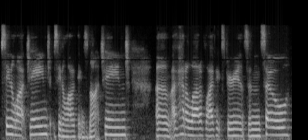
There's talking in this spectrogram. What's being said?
seen a lot change, seen a lot of things not change. Um, I've had a lot of life experience. And so,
